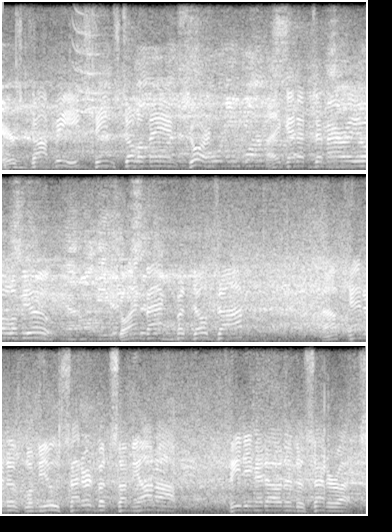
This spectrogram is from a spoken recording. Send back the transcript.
Here's Coffey. Each team still a man short. They get it to Mario Lemieux. Going back for Dotop. Now Canada's Lemieux centered, but Semyonov feeding it out into center ice.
